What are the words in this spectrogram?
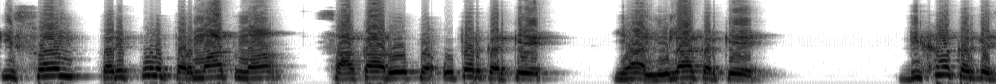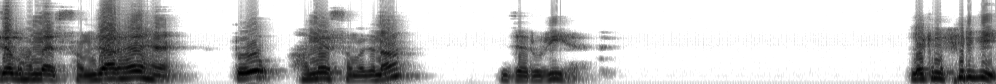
कि स्वयं परिपूर्ण परमात्मा साकार रूप में उतर करके, यहाँ लीला करके, दिखा करके जब हमें समझा रहे हैं तो हमें समझना ज़रूरी है। लेकिन फिर भी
